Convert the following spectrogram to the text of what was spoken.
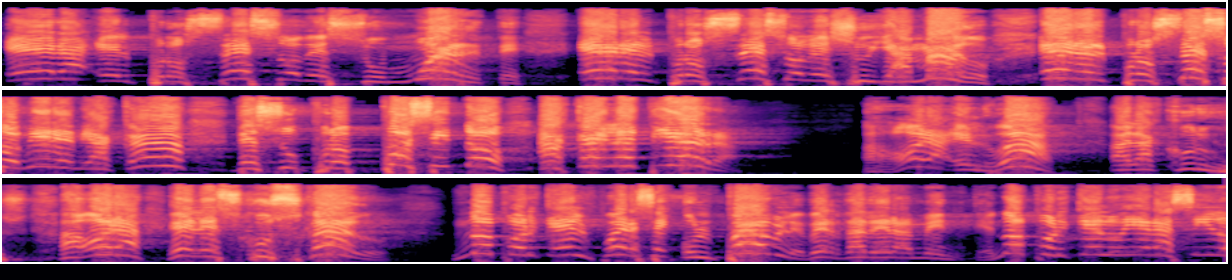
era el proceso de su muerte, era el proceso de su llamado, era el proceso, míreme acá, de su propósito acá en la tierra. Ahora Él va a la cruz, ahora Él es juzgado. No porque Él fuese culpable verdaderamente, no porque Él hubiera sido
